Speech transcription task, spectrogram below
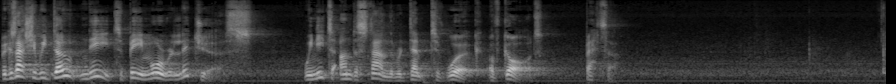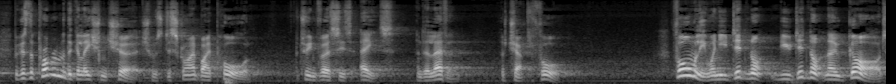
Because actually, we don't need to be more religious. We need to understand the redemptive work of God better. Because the problem of the Galatian church was described by Paul between verses 8 and 11 of chapter 4. Formerly, when you did not, you did not know God,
